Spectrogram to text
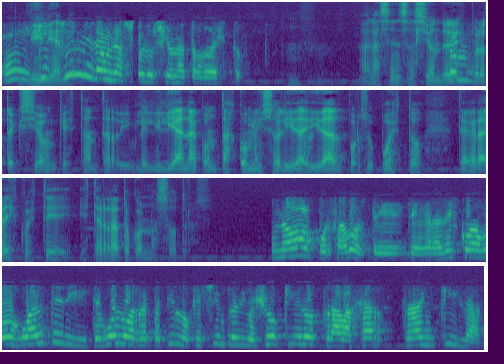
¿Eh? ¿Quién me da una solución a todo esto? A la sensación de desprotección que es tan terrible. Liliana, contás con mi solidaridad, por supuesto. Te agradezco este, este rato con nosotros. No, por favor, te, te, agradezco a vos, Walter, y te vuelvo a repetir lo que siempre digo, yo quiero trabajar tranquila,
